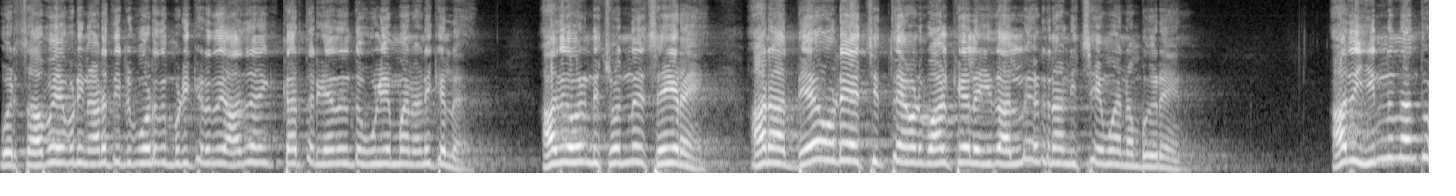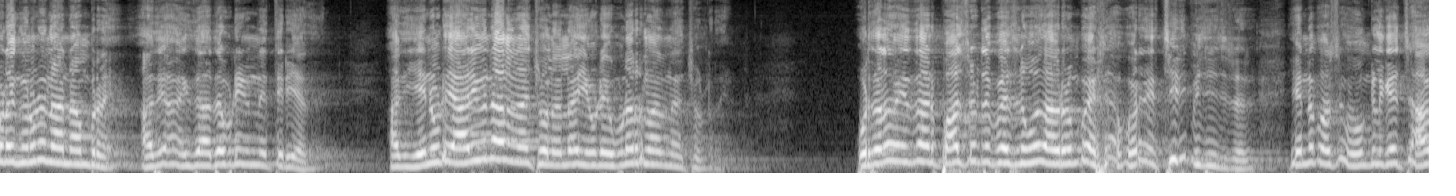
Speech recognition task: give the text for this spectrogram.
ஒரு சபை எப்படி நடத்திட்டு போகிறது முடிக்கிறது அதை கர்த்தர் எந்த ஊழியமாக நினைக்கல. அது அவர் நீ செய்கிறேன் ஆனால் தேவனுடைய சித்தம் என்னோட வாழ்க்கையில் இது அல்ல என்று நான் நிச்சயமாக நம்புகிறேன். அது இன்னும் தான் தொடங்கணும்னு நான் நம்புகிறேன் அது இது அது அப்படின்னு எனக்கு தெரியாது. அது என்னுடைய அறிவினால் நான் சொல்லலை என்னுடைய உணர்வுனால நான் சொல்கிறேன் ஒரு தடவை இதுதான் பாஸ்டர்கிட்ட பேசினபோது அவர் ரொம்ப சிரிப்பு செஞ்சிட்டார் என்ன பாஸ்டர் உங்களுக்கே சாக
